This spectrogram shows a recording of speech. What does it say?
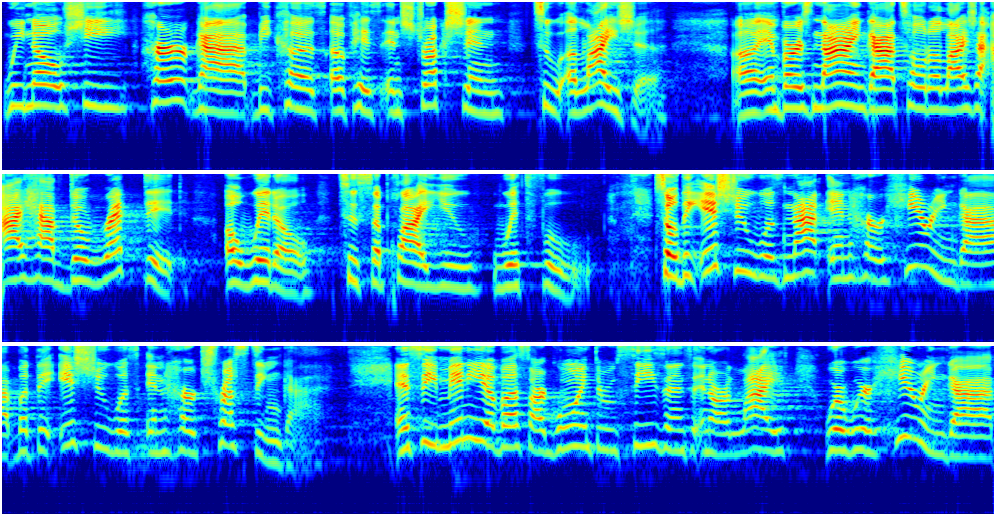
We know she heard God because of his instruction to Elijah. Uh, in verse 9, God told Elijah, I have directed a widow to supply you with food. So the issue was not in her hearing God, but the issue was in her trusting God. And see, many of us are going through seasons in our life where we're hearing God,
